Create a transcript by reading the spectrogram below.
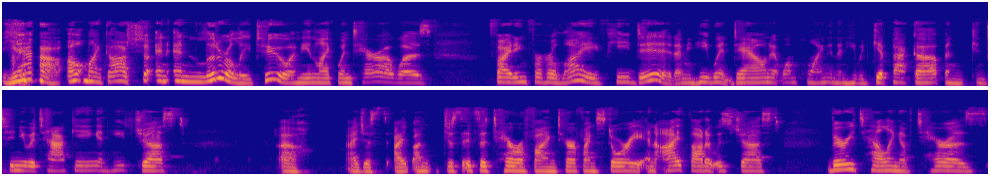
Yeah. Oh my gosh. So, and, and literally too. I mean, like when Terra was fighting for her life, he did. I mean, he went down at one point and then he would get back up and continue attacking. And he just, oh I just, I, I'm just, it's a terrifying, terrifying story. And I thought it was just very telling of Terra's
